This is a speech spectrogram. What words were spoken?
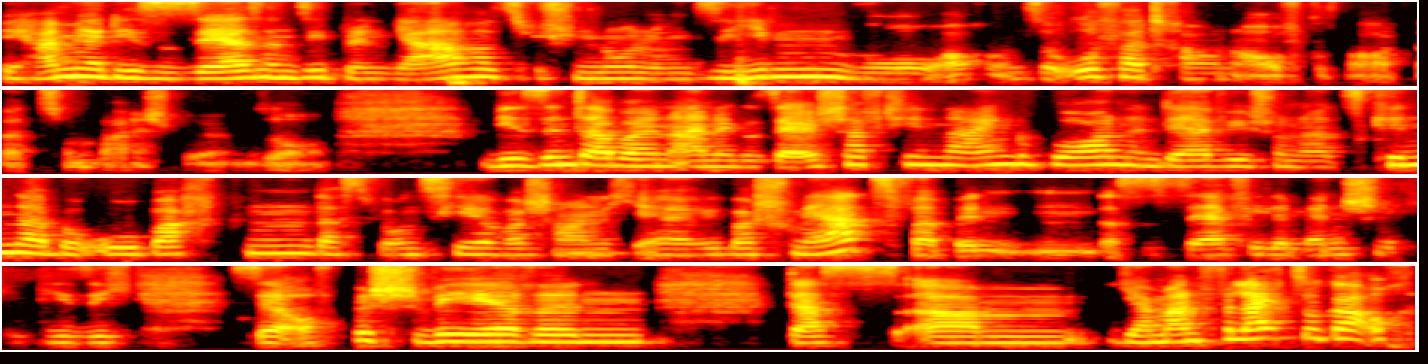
Wir haben ja diese sehr sensiblen Jahre zwischen 0 und 7, wo auch unser Urvertrauen aufgebaut wird zum Beispiel. So. Wir sind aber in eine Gesellschaft hineingeboren, in der wir schon als Kinder beobachten, dass wir uns hier wahrscheinlich eher über Schmerz verbinden. Dass es sehr viele Menschen gibt, die sich sehr oft beschweren, dass ähm, ja man vielleicht sogar auch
